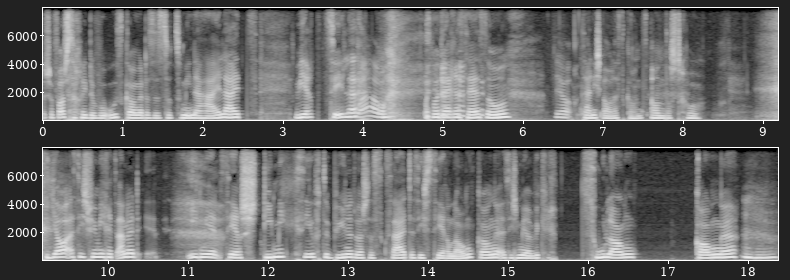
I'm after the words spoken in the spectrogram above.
schon fast so ein bisschen davon ausgegangen, dass es so zu meinen Highlights wird zählen Wow! von dieser Saison. ja. Und dann ist alles ganz anders gekommen. Ja, es ist für mich jetzt auch nicht irgendwie sehr stimmig auf der Bühne. Du hast es gesagt, es ist sehr lang gegangen. Es ist mir wirklich zu lang gegangen. Mhm.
